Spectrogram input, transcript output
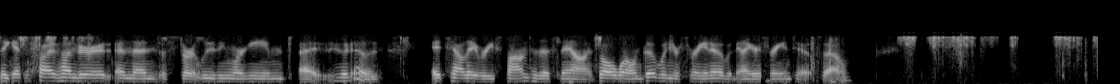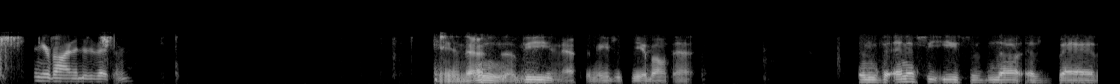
they get to 500 and then just start losing more games. Uh, who knows? It's how they respond to this now. It's all well and good when you're three and zero, but now you're three and two. So, and you're behind in the division. And that's Ooh, the, the- and that's the major key about that. And the NFC East is not as bad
